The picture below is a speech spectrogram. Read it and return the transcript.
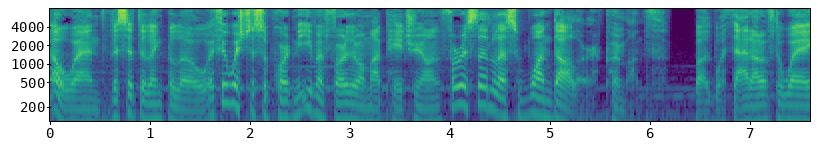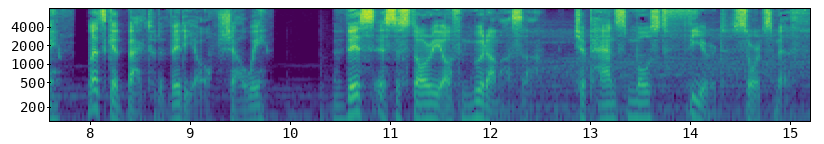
Oh, and visit the link below if you wish to support me even further on my Patreon for as little as $1 per month. But with that out of the way, Let's get back to the video, shall we? This is the story of Muramasa, Japan's most feared swordsmith.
